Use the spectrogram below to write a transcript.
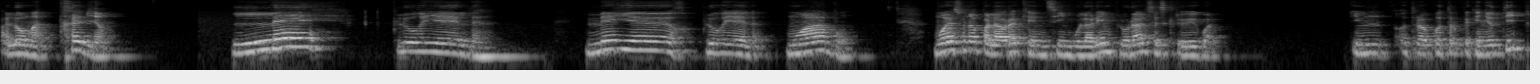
Paloma, très bien. Les, pluriel. Meilleur, pluriel. Moi, bon. Moi es una palabra que en singular y en plural se escribe igual. Y otro, otro pequeño tip.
